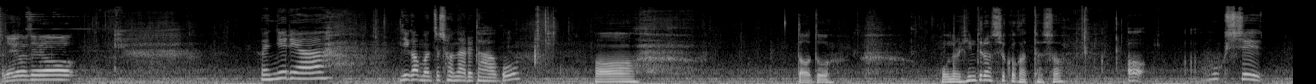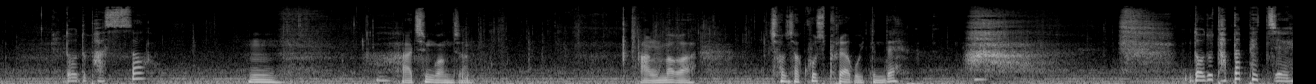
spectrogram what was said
안녕히 가세요. 웬일이야? 네가 먼저 전화를 다 하고. 어, 너도 오늘 힘들었을 것 같아서. 어, 혹시 너도 봤어? 음, 아침 광장. 악마가 천사 코스프레 하고 있던데? 너도 답답했지?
